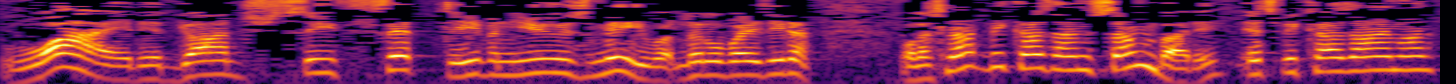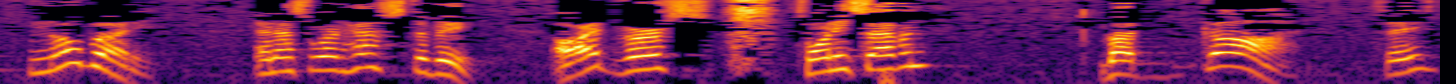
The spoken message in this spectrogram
Why did God see fit to even use me? What little ways He done? Well, it's not because I'm somebody, it's because I'm a nobody. And that's where it has to be. All right, verse 27. But God, see,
